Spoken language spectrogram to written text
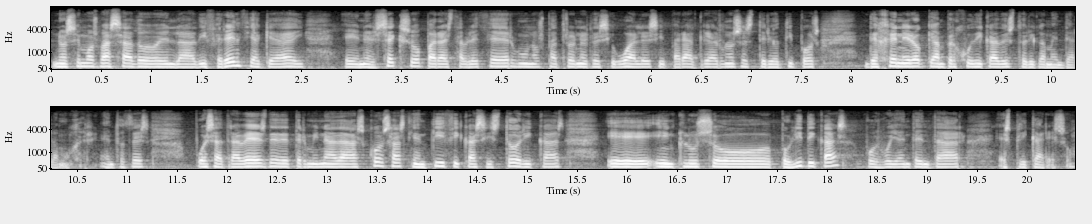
nos hemos basado en la diferencia que hay en el sexo para establecer unos patrones desiguales y para crear unos estereotipos de género que han perjudicado históricamente a la mujer. Entonces, pues a través de determinadas cosas científicas, históricas, eh, incluso políticas, pues voy a intentar explicar eso.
